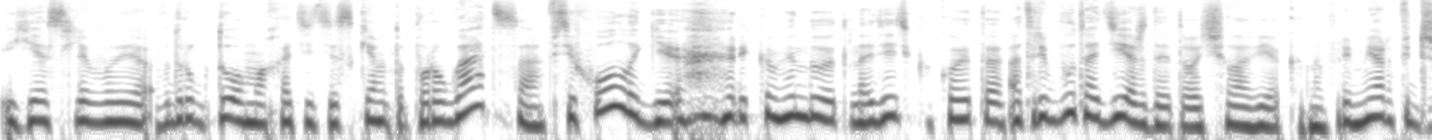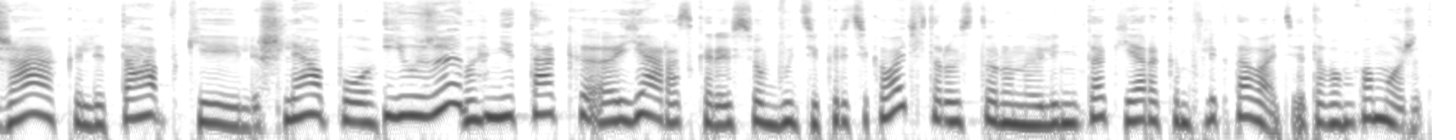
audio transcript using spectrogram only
если вы вдруг дома хотите с кем-то поругаться, психологи рекомендуют надеть какой-то атрибут одежды этого человека, например, пиджак или тапки или шляпу. И уже вы не так э, яро, скорее всего, будете критиковать вторую сторону или не так яро конфликтовать. Это вам поможет.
